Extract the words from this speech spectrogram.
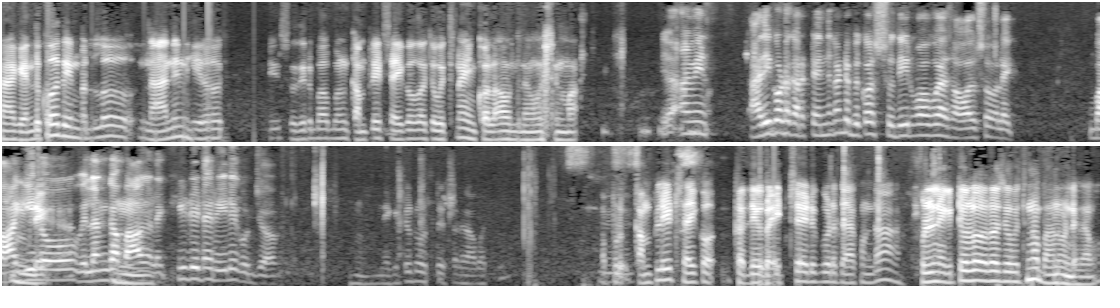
నాకు ఎందుకో దీని బదులు నాని హీరో సుధీర్ బాబుని కంప్లీట్ సైకోగా చూపించినా ఇంకోలా ఉంది నేమో సినిమా. యా ఐ మీన్ అది కూడా కరెక్ట్ ఎందుకంటే because Sudheer Babu has also like బాగీలో విలన్గా బాగా like he did a really good job negative roles చేశాడు కాబట్టి. అప్పుడు కంప్లీట్ సైకో కొద్దిగా రైట్ సైడ్ కూడా తేకుండా ఫుల్ నెగిటివ్లో చూపించినా బాగానే ఉండేదేమో.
